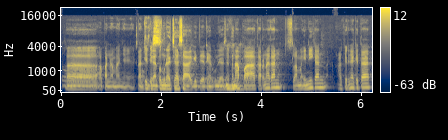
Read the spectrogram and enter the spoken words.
eh, apa namanya ya, Nadin dengan pengguna jasa gitu ya, dengan pengguna jasa. Kenapa? Karena kan selama ini kan akhirnya kita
